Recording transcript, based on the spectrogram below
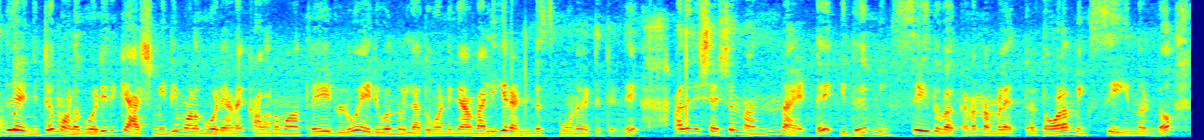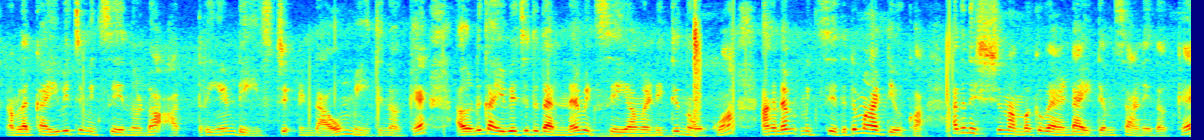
അത് കഴിഞ്ഞിട്ട് മുളക് പൊടി ഇത് കാശ്മീരി മുളക് പൊടിയാണ്. കളർ മാത്രമേ ഉള്ളൂ എരിവൊന്നുമില്ല അതുകൊണ്ട് ഞാൻ വലിയ രണ്ട് സ്പൂൺ ഇട്ടിട്ടുണ്ട്. അതിനുശേഷം നന്നായിട്ട് ഇത് മിക്സ് ചെയ്ത് വെക്കണം. നമ്മൾ എത്രത്തോളം മിക്സ് ചെയ്യുന്നുണ്ടോ നമ്മൾ കൈവച്ച് മിക്സ് ചെയ്യുന്നുണ്ടോ അത്രയും ടേസ്റ്റ് ഉണ്ടാവും മീറ്റിനൊക്കെ. അതുകൊണ്ട് കൈവച്ചിട്ട് തന്നെ മിക്സ് ചെയ്യാൻ വേണ്ടിയിട്ട് നോക്കുക. അങ്ങനെ മിക്സ് ചെയ്തിട്ട് മാറ്റി വെക്കുക. അതിനുശേഷം നമുക്ക് വേണ്ട ഐറ്റംസാണ് ഇതൊക്കെ.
